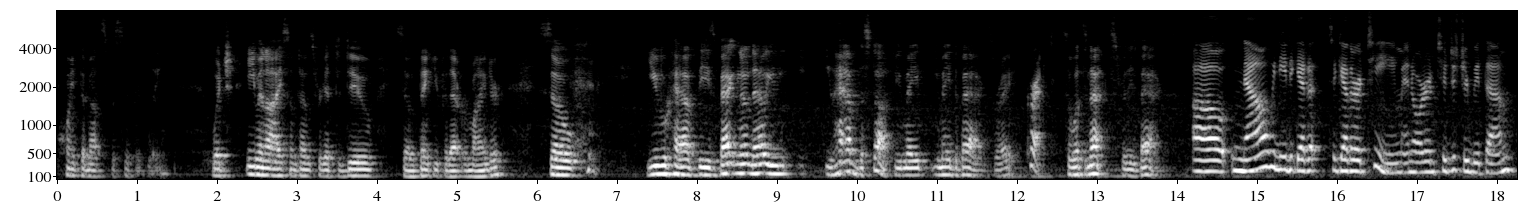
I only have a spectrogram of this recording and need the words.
point them out specifically, which even I sometimes forget to do. So thank you for that reminder. So you have these bags. No, now you you have the stuff. You made you made the bags, right? Correct. So what's next for these bags? Uh, now we need to get it together a team in order to distribute them.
